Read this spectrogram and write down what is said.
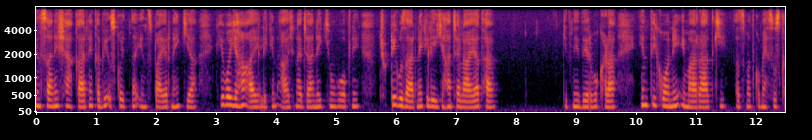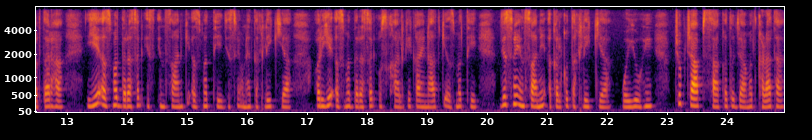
इंसानी शाहकार ने कभी उसको इतना इंस्पायर नहीं किया कि वो यहाँ आए, लेकिन आज ना जाने क्यों वो अपनी छुट्टी गुजारने के लिए यहाँ चला आया था। कितनी देर वो खड़ा इन तिकोनी इमारत की अजमत को महसूस करता रहा। ये अजमत दरअसल इस इंसान की अजमत थी जिसने उन्हें तख्लीक किया और ये अजमत दरअसल उस खाल के कायनात की अजमत थी जिसने इंसानी अकल को तख्लीक किया। वो यूँ ही चुपचाप साकत और जामत खड़ा था।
